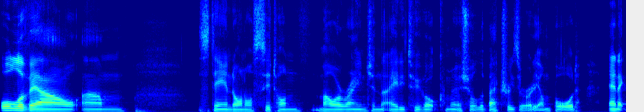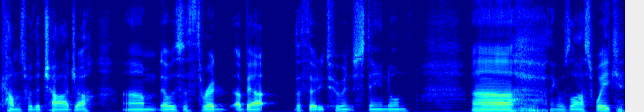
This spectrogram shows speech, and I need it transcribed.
all of our um, stand on or sit on mower range in the 82 volt commercial, the battery's already on board and it comes with a charger. Um, there was a thread about the 32 inch stand on, uh, I think it was last week.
